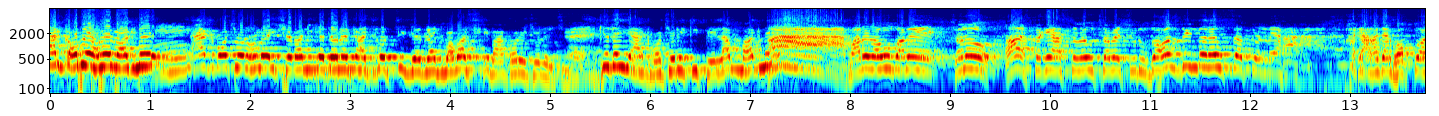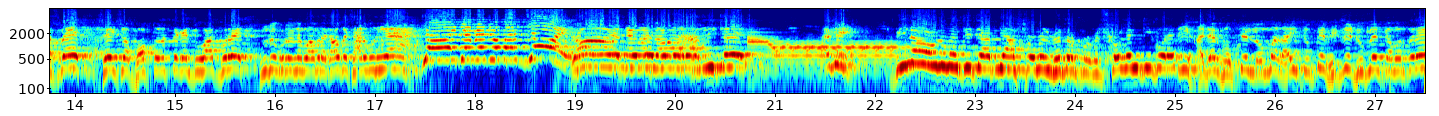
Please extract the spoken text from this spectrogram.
আর কবে হবে ভাগ্নে? এক বছর হলো এই সেবা নিকেতনের কাজ করছি দেবরাজ বাবার সেবা করে চলেছি। হ্যাঁ। কিন্তু এই এক বছরে কি পেলাম ভাগ্নে? আহ, পাবে বাবু পাবে শোনো আজ থেকে আসতে হবে উৎসবের শুরু। দশ দিন ধরে উৎসব চলবে। হাজার হাজার ভক্ত আসবে। সেই সব ভক্তদের থেকে দু হাত ভরে দুটো করে নেব। আমরা কাউকে ছাড়বো নিয়ে আপনি কে? বিনা অনুমতিতে আপনি আশ্রমের ভেতর প্রবেশ করলেন কি করে? এই হাজার ভক্তের লম্বা লাইন ঢুকে ভিতরে ঢুকলেন কেমন করে?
